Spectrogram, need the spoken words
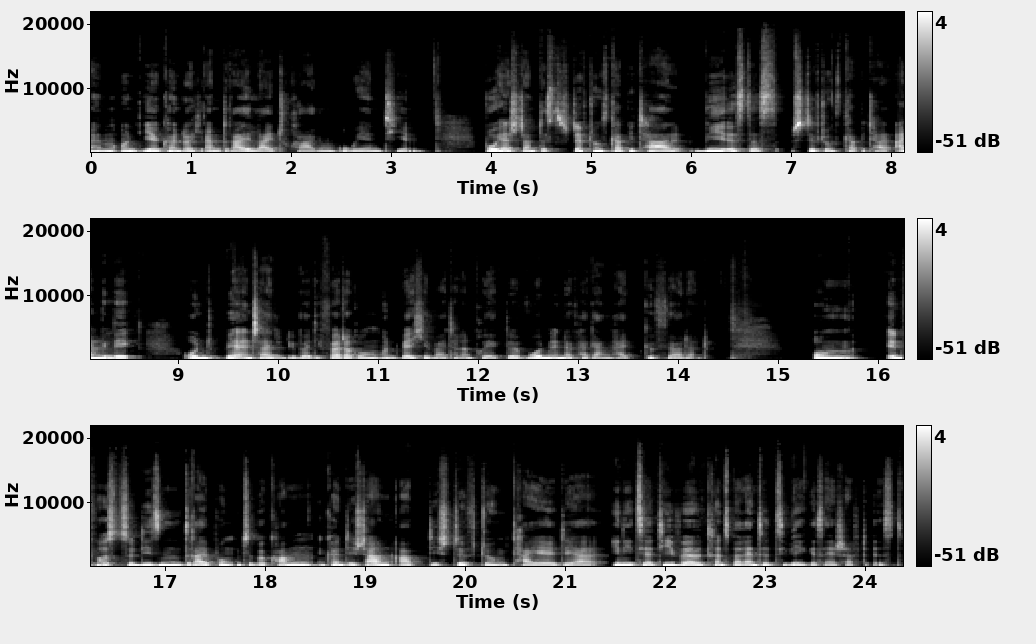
ähm, und ihr könnt euch an drei Leitfragen orientieren. Woher stammt das Stiftungskapital? Wie ist das Stiftungskapital angelegt? Und wer entscheidet über die Förderung und welche weiteren Projekte wurden in der Vergangenheit gefördert? Um Infos zu diesen drei Punkten zu bekommen, könnt ihr schauen, ob die Stiftung Teil der Initiative Transparente Zivilgesellschaft ist.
